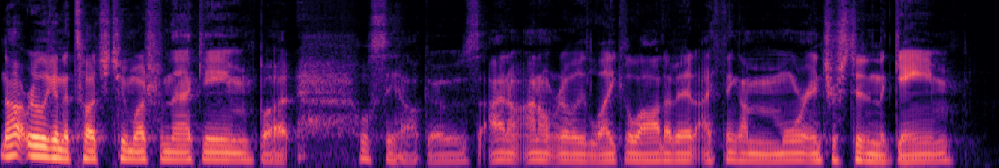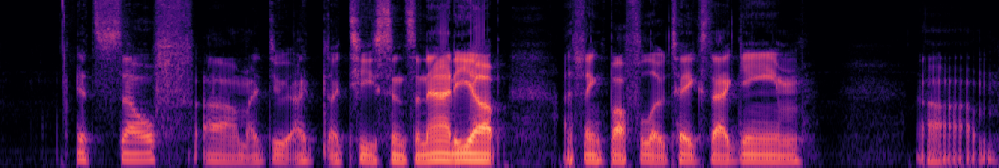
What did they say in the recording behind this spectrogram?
Not really going to touch too much from that game, but we'll see how it goes. I don't. I don't really like a lot of it. I think I'm more interested in the game itself. Um, I do. I, I tease Cincinnati up. I think Buffalo takes that game. Um,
